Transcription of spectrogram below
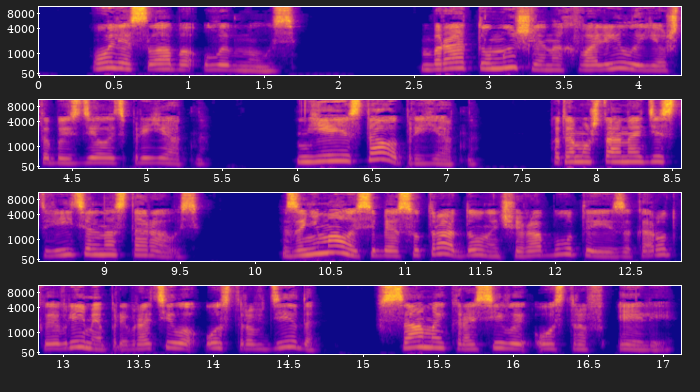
— Оля слабо улыбнулась. Брат умышленно хвалил ее, чтобы сделать приятно. Ей стало приятно, потому что она действительно старалась. Занимала себя с утра до ночи работой и за короткое время превратила остров деда в самый красивый остров Элии.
